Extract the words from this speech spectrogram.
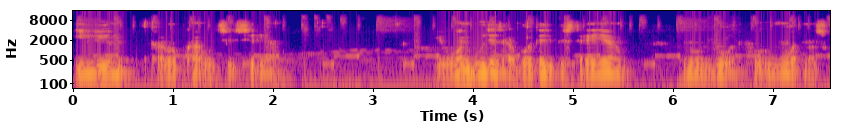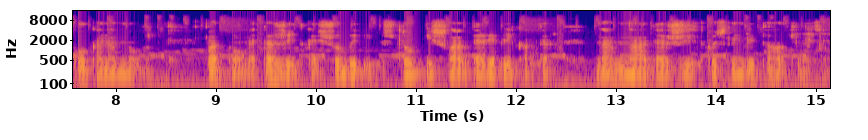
или коробка утиль сырья. И он будет работать быстрее. Ну вот, вот насколько намного. Потом это жидкость, чтобы, чтобы и шла репликатор. Нам надо жидкостный выталкиватель.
